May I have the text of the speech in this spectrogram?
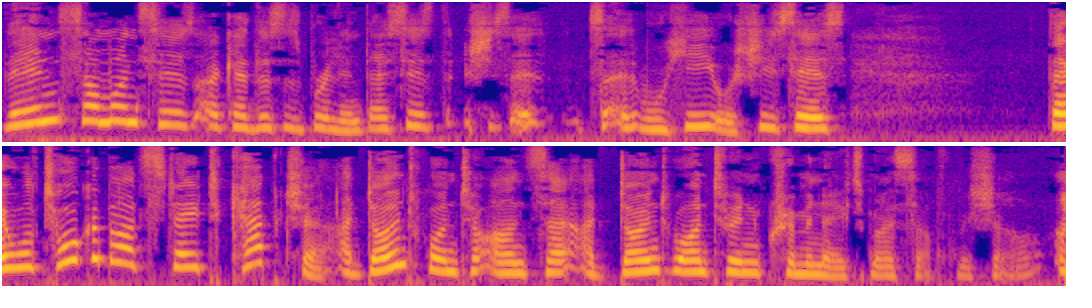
Then someone says, okay, this is brilliant. They says, she says, or he or she says, they will talk about state capture. I don't want to answer. I don't want to incriminate myself, Michelle.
